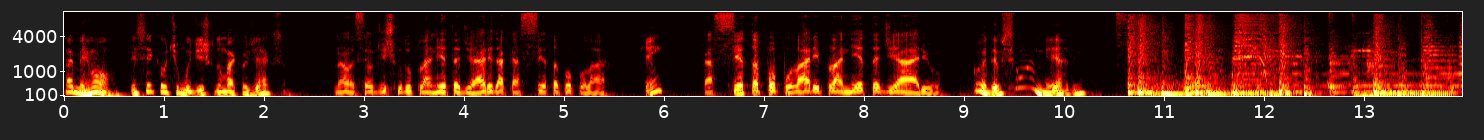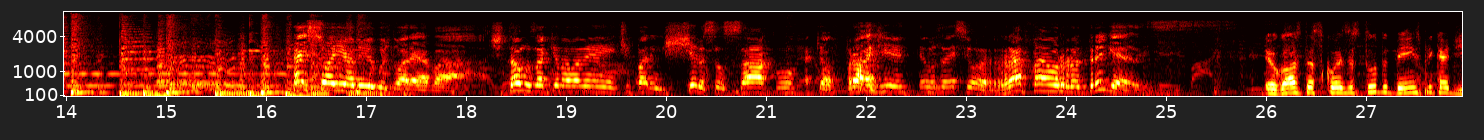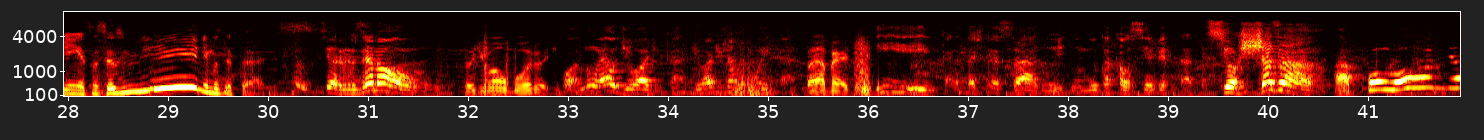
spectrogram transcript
Ai, meu irmão, esse aqui é o último disco do Michael Jackson? Não, esse é o disco do Planeta Diário e da Caceta Popular. Quem? Caceta Popular e Planeta Diário. Pô, deve ser uma merda, hein? É isso aí, amigos do Areva! Estamos aqui novamente para encher o seu saco. Aqui é o Freud. Temos aí o senhor Rafael Rodrigues. Eu gosto das coisas tudo bem explicadinhas, nos seus mínimos detalhes. Senhor Zenon. Tô de mau humor hoje. Pô, não é o de ódio, cara. De ódio já foi, cara. Vai a merda. Ih, o cara tá estressado hoje. Dormiu com a calcinha apertada. Senhor Shazam. Apolônio!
